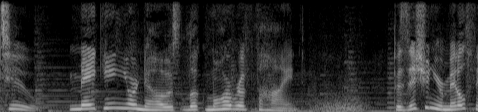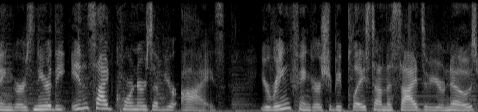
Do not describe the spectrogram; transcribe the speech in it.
2. Making your nose look more refined. Position your middle fingers near the inside corners of your eyes. Your ring finger should be placed on the sides of your nose,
